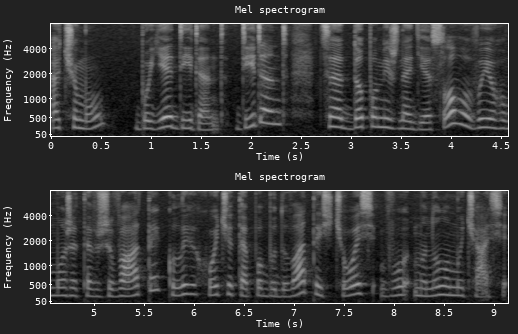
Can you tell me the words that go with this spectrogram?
А чому? Бо є didn't. Didn't – це допоміжне дієслово, ви його можете вживати, коли хочете побудувати щось в минулому часі.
